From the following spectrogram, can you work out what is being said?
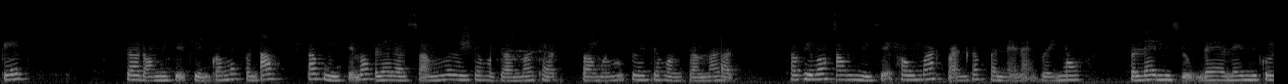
kép. Sau đó mình sẽ chuyển qua móc phần tóc. Tóc mình sẽ móc ở đây là 6 mũi lên cho vòng tròn bao thật và 10 mũi lên cho vòng tròn bao thật. Sau khi móc xong, mình sẽ không mát bắn các phần này lại với nhau. Phần len mình sử dụng đây là len micro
